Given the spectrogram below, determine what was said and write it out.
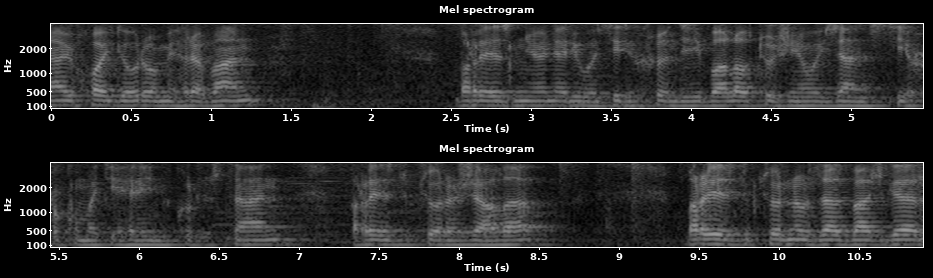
بەناوی خۆی گەورە و میهرەبان بەڕێز نوێنەری وەزیری خوێندری باڵا و توژینەوەی زانستی حکوومەتتی هەرێمی کوردستان بەڕێز دکتۆرە ژاڵە بەڕێز دکتۆر نەوزاد باشگەر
